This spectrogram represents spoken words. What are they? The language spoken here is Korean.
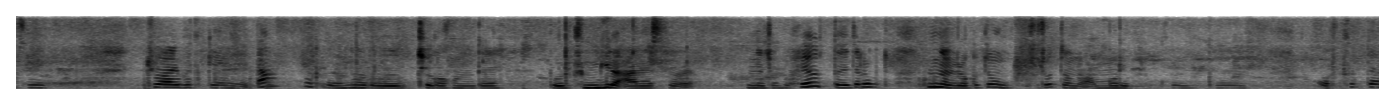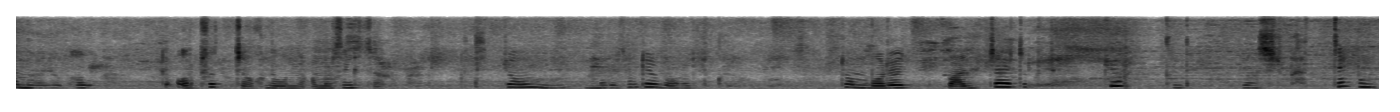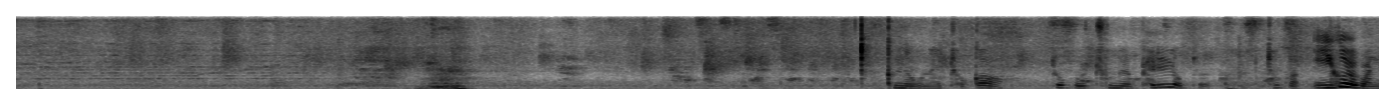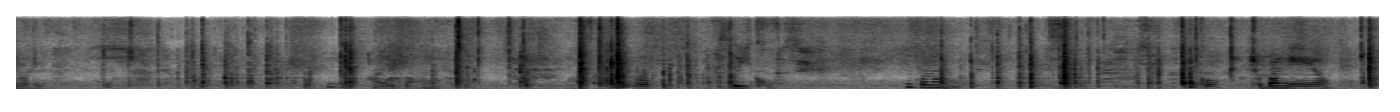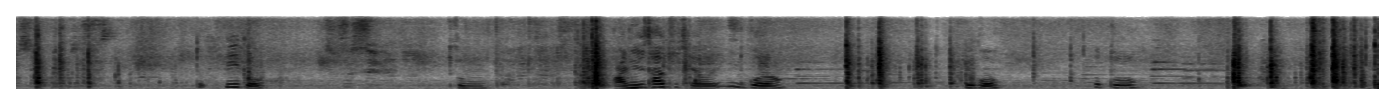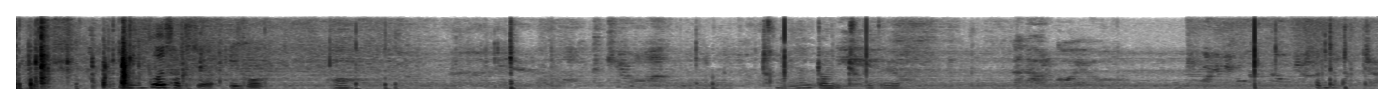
안녕하세요. 부탁드립니다. 오늘은 제가 근데 뭘 준비를 안 했어요. 오늘 저뭐 헤어스타일 들어보죠. 맨날 이렇게 좀 길었잖아요. 앞머리 이렇게 없었잖아요. 봐봐. 없었죠. 근데 오늘 앞머리 생겼어요. 좀 앞머리 생기는 거 같고요. 좀 머리를 많이 짧게 쭉. 근데 연습 봤죠? 근데 오늘 저가 저걸 주면 별로 없어요. 저가 이걸 많이 올려. 아 이거. 이거 이거 이거 이거랑 이거 저 방이에요. 또 이거 이거 많이 사주세요. 이거랑 이거 이것도 이거 샀어요. 이거. 어. 잠깐만 좀 줘요. 안돼 꽂자.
